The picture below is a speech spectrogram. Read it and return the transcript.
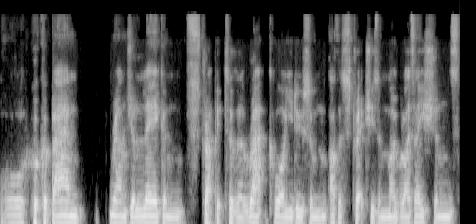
or hook a band around your leg and strap it to the rack while you do some other stretches and mobilizations.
